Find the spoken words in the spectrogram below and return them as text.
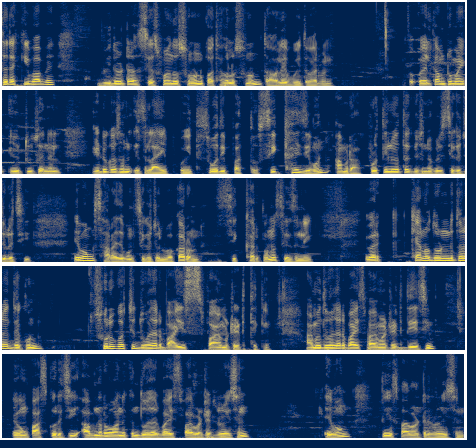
সেটা কীভাবে? ভিডিওটা শেষ পর্যন্ত শুনুন, কথাগুলো শুনুন, তাহলেই বুঝতে পারবেন। তো welcome to my YouTube channel education is life with Sudip Patra শিক্ষাই জীবন, আমরা প্রতিনিয়ত কিছু না কিছু শিখে চলেছি এবং সারা জীবন শিখে চলবো, কারণ শিক্ষার কোনো শেষ নেই। এবার কেন দুর্নীতি নেই, দেখুন, শুরু করছি দু হাজার বাইশ থেকে। আমি দু হাজার বাইশ পারমেটেড দিয়েছি এবং পাস করেছি। আপনারাও অনেকে দু হাজার বাইশ পারমেটেড রয়েছেন এবং তেইশ পারমেটেড রয়েছেন।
